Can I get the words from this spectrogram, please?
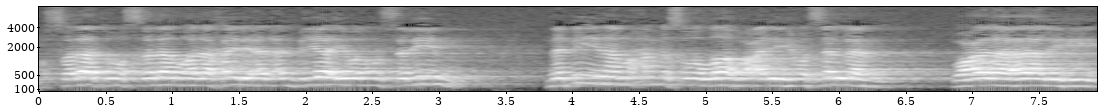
والصلاة والسلام على خير الأنبياء والمرسلين نبينا محمد صلى الله عليه وسلم وعلى آله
